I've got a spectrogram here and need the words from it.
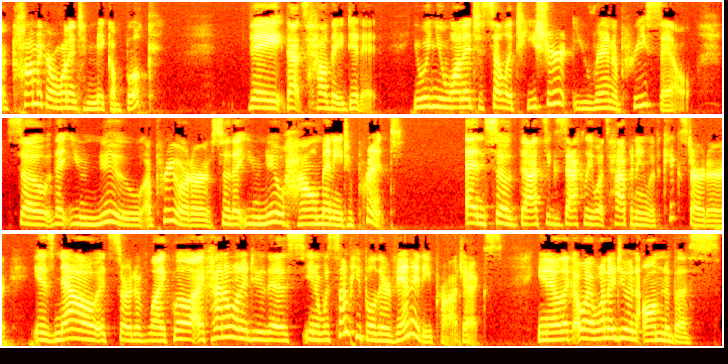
a comicer wanted to make a book they that's how they did it when you wanted to sell a t-shirt you ran a pre-sale so that you knew a pre-order so that you knew how many to print and so that's exactly what's happening with Kickstarter is now it's sort of like, well, I kind of want to do this, you know, with some people they're vanity projects. You know, like, oh, I want to do an omnibus,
